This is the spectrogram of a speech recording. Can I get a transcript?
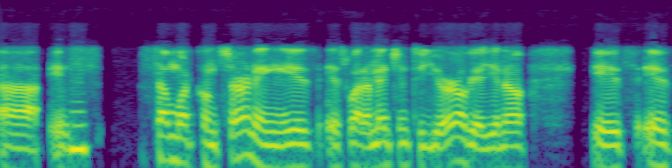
uh, is mm-hmm. somewhat concerning is is what I mentioned to you earlier. You know, if if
